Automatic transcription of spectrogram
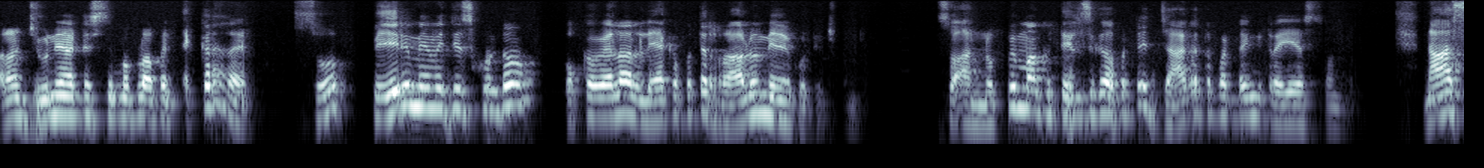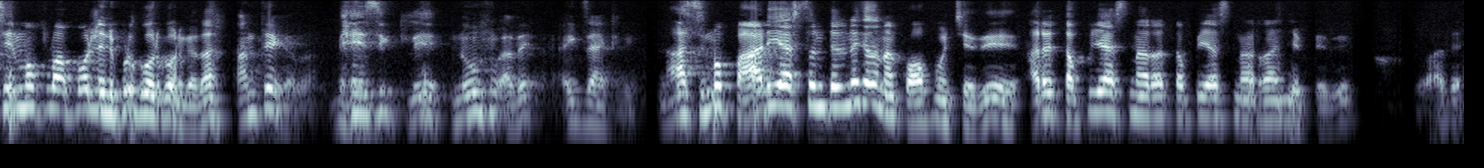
పలానా జూనియర్ ఆర్టిస్ట్ సినిమా ఫ్లాప్ అయింది ఎక్కడ రాయరు? సో పేరు మేమే తీసుకుంటాం. ఒకవేళ లేకపోతే రాళ్ళు మేమే కొట్టించుకుంటాం. సో ఆ నొప్పి మాకు తెలుసు కాబట్టి జాగ్రత్త పడడానికి ట్రై చేస్తుంటాం నా సినిమా ఫ్లాప్ వాళ్ళు నేను ఇప్పుడు కోరుకోను కదా. అంతే కదా. బేసిక్లీ నువ్వు అదే ఎగ్జాక్ట్లీ నా సినిమా పాడి చేస్తుంటేనే కదా నాకు కోపం వచ్చేది. అరే తప్పు చేస్తున్నారా తప్పు చేస్తున్నారా అని చెప్పేది. అదే.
